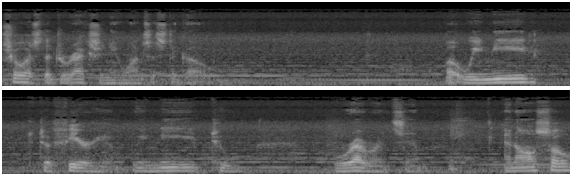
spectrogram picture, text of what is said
show us the direction He wants us to go. But we need to fear him. We need to reverence him. And also,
